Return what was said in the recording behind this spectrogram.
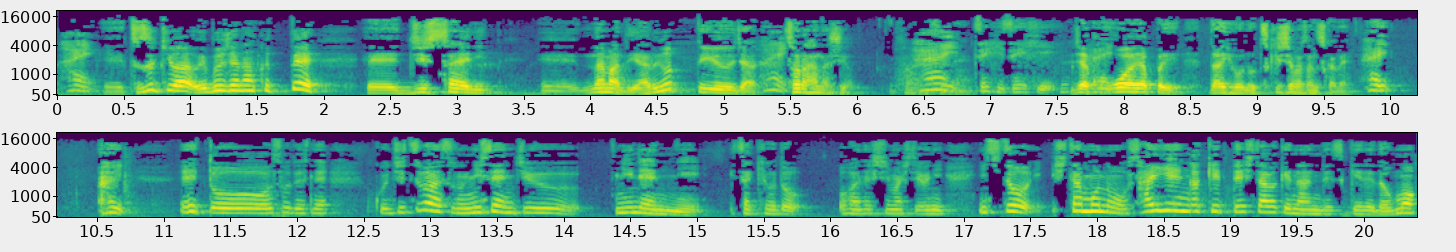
はい。えー続きはウェブじゃなくて、えー実際に、えー生でやるよっていう、じゃあ、はいその話を。はい。ぜひぜひ。じゃあ、ここはやっぱり代表の月島さんですかね。はい。はい。えっ、と、そうですね。これ実はその2012年に先ほどお話ししましたように、一度したものを再演が決定したわけなんですけれども、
